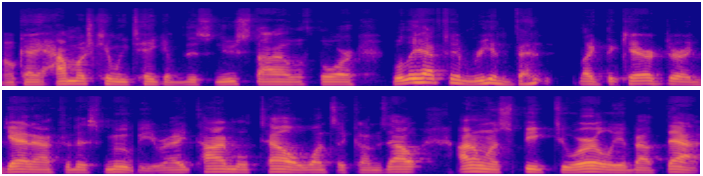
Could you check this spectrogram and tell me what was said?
Okay, how much can we take of this new style of Thor? Will they have to reinvent like the character again after this movie? Right, time will tell once it comes out. I don't want to speak too early about that,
